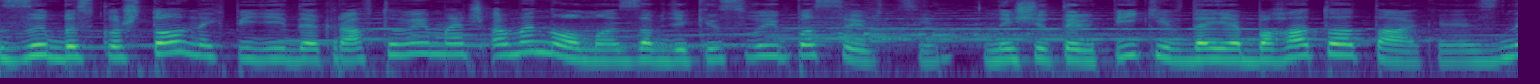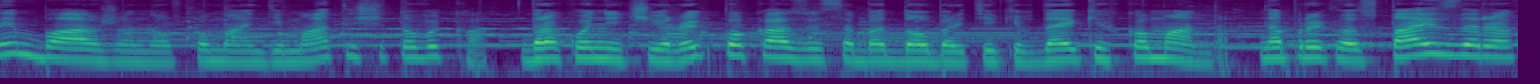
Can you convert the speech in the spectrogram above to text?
З безкоштовних підійде крафтовий меч Аменома завдяки своїй пасивці. Нищитель піків дає багато атаки, з ним бажано в команді мати щитовика. Драконячий рик показує себе добре тільки в деяких командах, наприклад, в тайзерах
